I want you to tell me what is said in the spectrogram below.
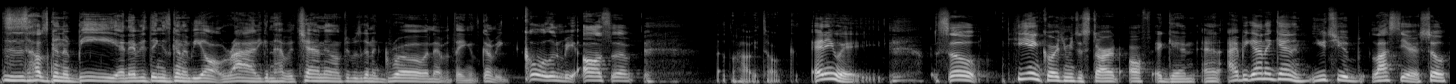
This is how it's gonna be, and everything is gonna be all right. You're gonna have a channel, and people's gonna grow, and everything. It's gonna be cool. It's gonna be awesome. That's not how he talk. Anyway, so he encouraged me to start off again, and I began again YouTube last year. So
